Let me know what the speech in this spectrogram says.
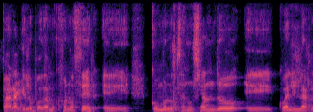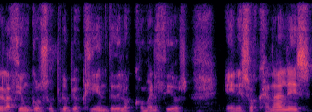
para que lo podamos conocer, eh, cómo lo están usando, eh, cuál es la relación con sus propios clientes de los comercios en esos canales,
